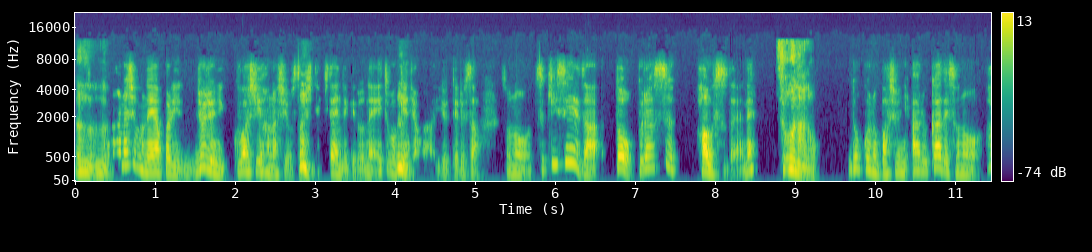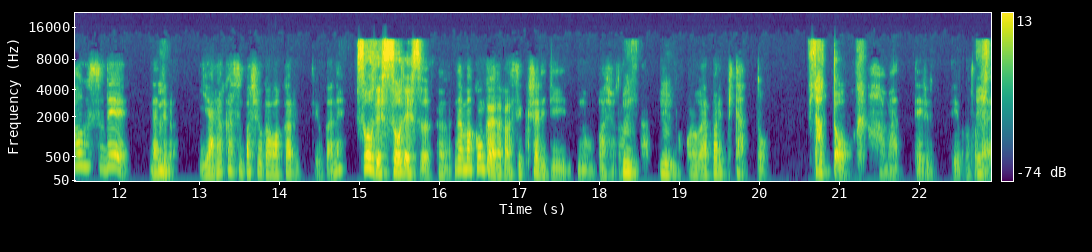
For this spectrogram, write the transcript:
うんうんこの。話もね、やっぱり徐々に詳しい話をさ、うんしていきたいんだけどね、いつもうんケイちゃんが言ってるさ、その月星座とプラスハウスだよね。そうなの。どこの場所にあるかで、そのハウスで、なんていうの、やらかす場所がわかるっていうかね。そうです、そうです。うん。でまあ、今回はだからセクシャリティの場所だったっていうところが、やっぱりピタッとピタッと。はまってるっていうことだよ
